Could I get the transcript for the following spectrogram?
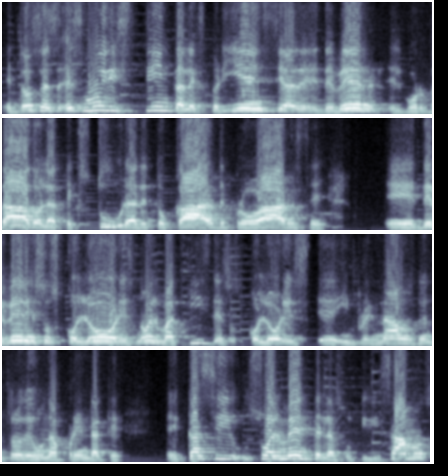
Entonces es muy distinta la experiencia de, de ver el bordado, la textura, de tocar, de probarse, eh, de ver esos colores, ¿no? El matiz de esos colores eh, impregnados dentro de una prenda que eh, casi usualmente las utilizamos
